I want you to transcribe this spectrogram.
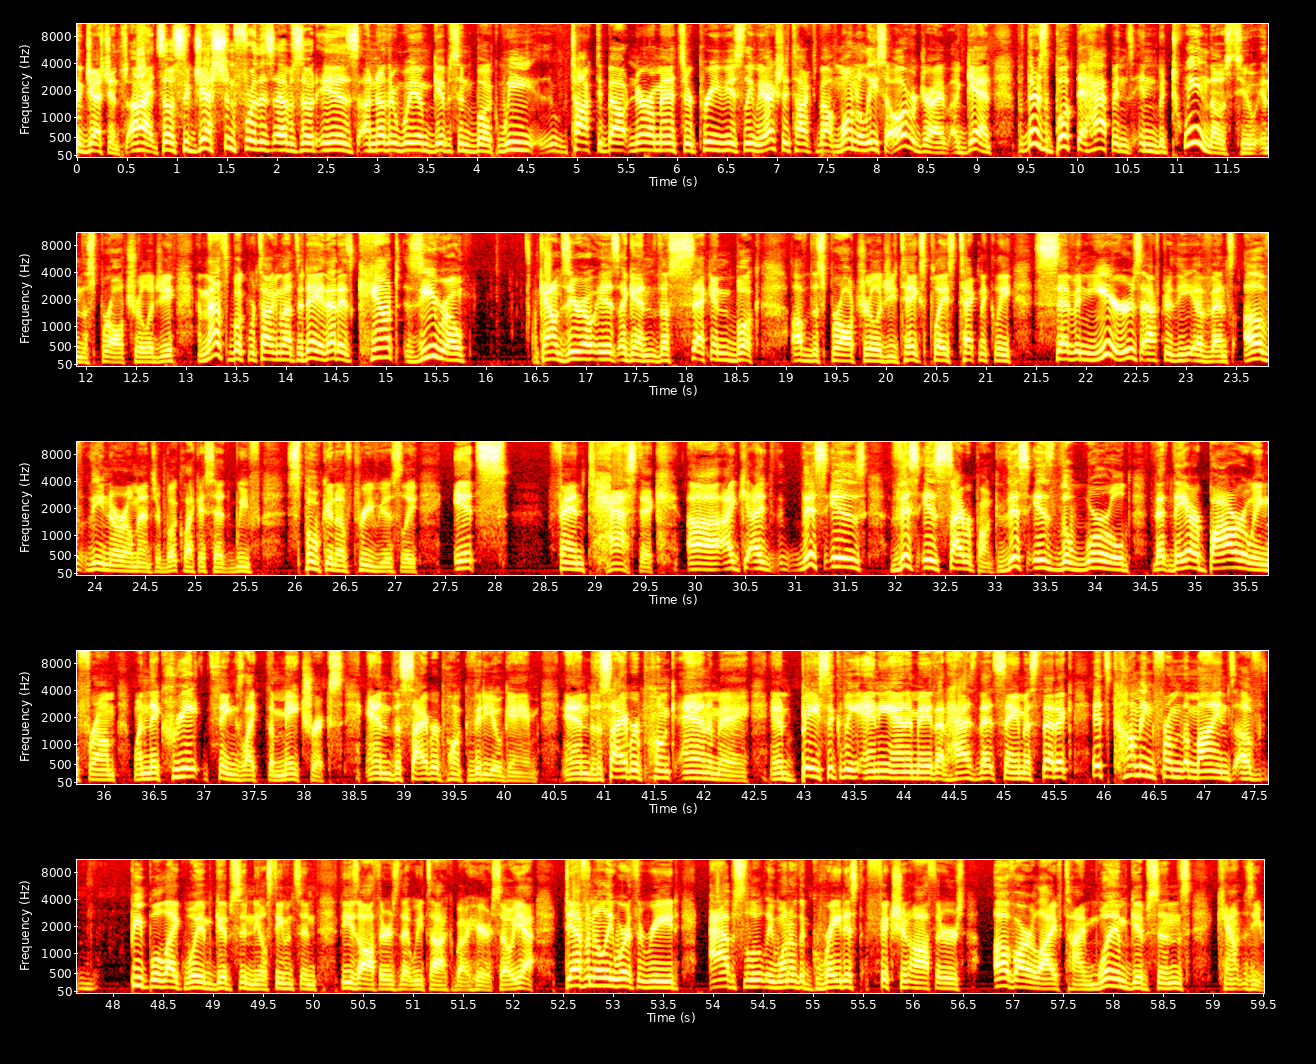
Suggestions. All right, so suggestion for this episode is another William Gibson book. We talked about Neuromancer previously. We actually talked about Mona Lisa Overdrive again, but there's a book that happens in between those two in the Sprawl trilogy, and that's book we're talking about today. That is Count Zero. Count Zero is, again, the second book of the Sprawl trilogy. Takes place technically seven years after the events of the Neuromancer book. Like I said, we've spoken of previously. It's fantastic. Uh, I, I, this is this is cyberpunk. This is the world that they are borrowing from when they create things like the Matrix and the cyberpunk video game and the cyberpunk anime and basically any anime that has that same aesthetic. It's coming from the minds of people like William Gibson, Neal Stephenson, these authors that we talk about here. So yeah, definitely worth a read. Absolutely one of the greatest fiction authors of our lifetime, William Gibson's Count Zero.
